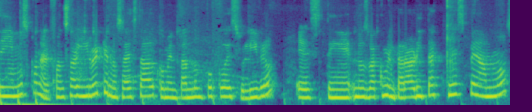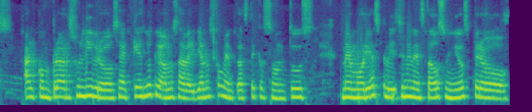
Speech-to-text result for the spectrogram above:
Seguimos con Alfonso Aguirre que nos ha estado comentando un poco de su libro. Este nos va a comentar ahorita qué esperamos al comprar su libro, o sea, qué es lo que vamos a ver. Ya nos comentaste que son tus memorias que lo dicen en Estados Unidos, pero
